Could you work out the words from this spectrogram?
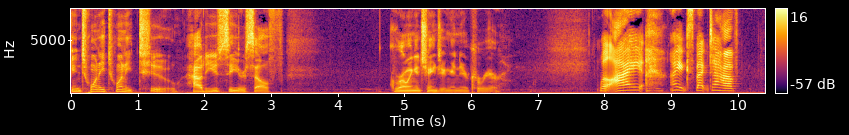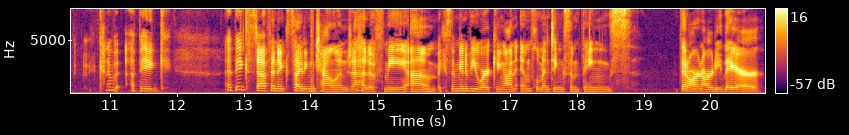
In 2022, how do you see yourself growing and changing in your career? Well, I I expect to have kind of a big a big step and exciting challenge ahead of me um, because I'm going to be working on implementing some things that aren't already there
